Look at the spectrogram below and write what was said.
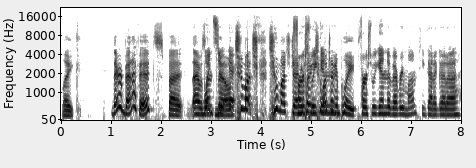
Like there are benefits, but I was Once like, no, a- too much, too much, Jen. You're First putting too much on your plate. First weekend of every month, you got to go to.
